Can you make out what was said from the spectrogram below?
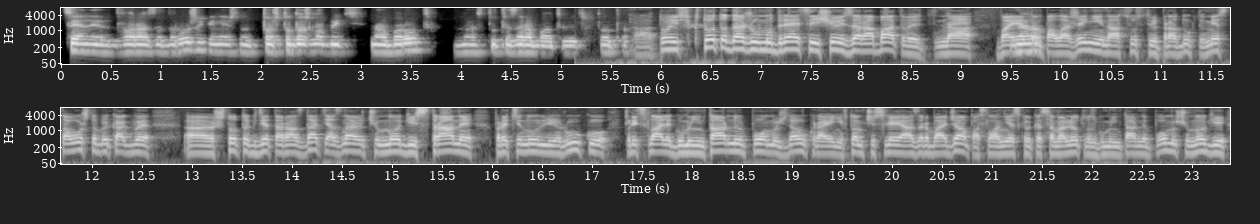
Цены в два раза дороже, конечно. То, что должно быть наоборот, у нас тут и зарабатывает кто-то. А, то есть кто-то даже умудряется еще и зарабатывать на военном да. положении, на отсутствии продуктов. Вместо того, чтобы как бы э, что-то где-то раздать, я знаю, очень многие страны протянули руку, прислали гуманитарную помощь да, Украине, в том числе и Азербайджан послал несколько самолетов с гуманитарной помощью. Многие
